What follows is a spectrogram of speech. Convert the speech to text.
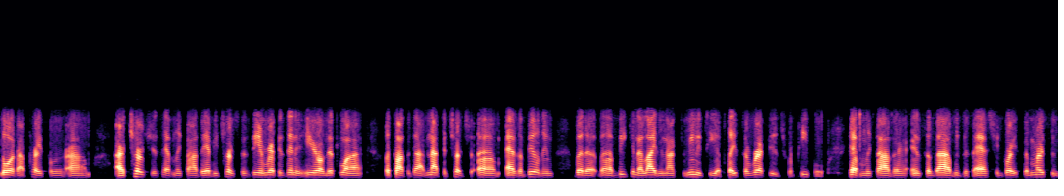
Lord, I pray for um, our churches, Heavenly Father, every church that's being represented here on this line. But Father God, not the church um, as a building, but a, a beacon of light in our community, a place of refuge for people, Heavenly Father. And so, God, we just ask your grace and mercies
